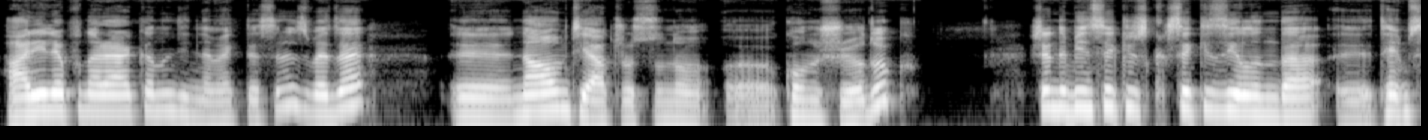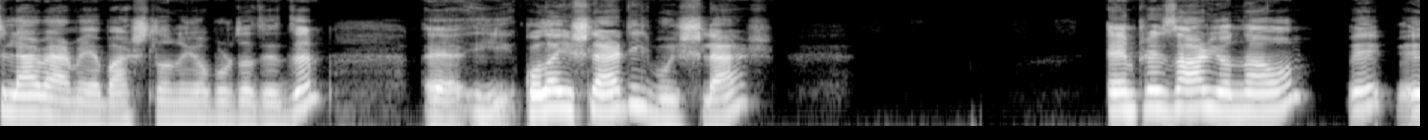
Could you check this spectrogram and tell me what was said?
Haliyle Pınar Erkan'ı dinlemektesiniz ve de e, Naum Tiyatrosu'nu e, konuşuyorduk. Şimdi 1848 yılında e, temsiller vermeye başlanıyor burada dedim. E, kolay işler değil bu işler. Empresario Naum ve e,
